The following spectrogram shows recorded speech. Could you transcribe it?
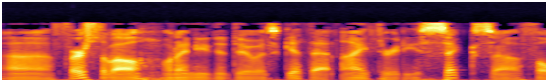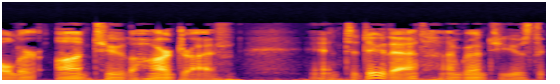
Uh, first of all, what I need to do is get that i386 uh, folder onto the hard drive. And to do that, I'm going to use the,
